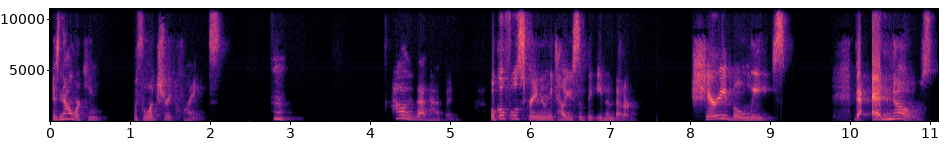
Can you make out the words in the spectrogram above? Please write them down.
is now working with luxury clients. Hmm. How did that happen? We'll go full screen and let me tell you something even better. Sherry believes that and knows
